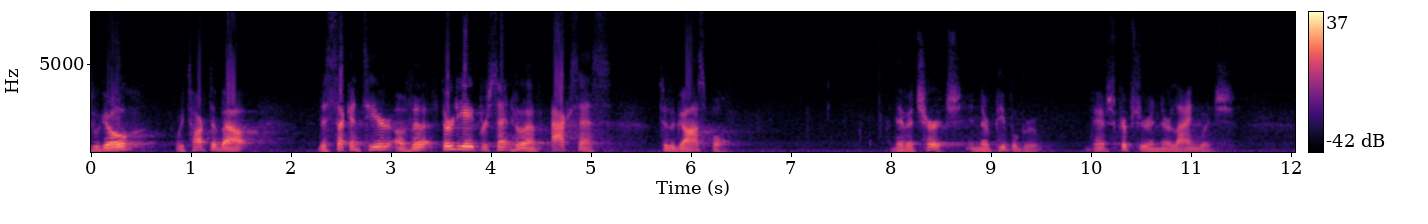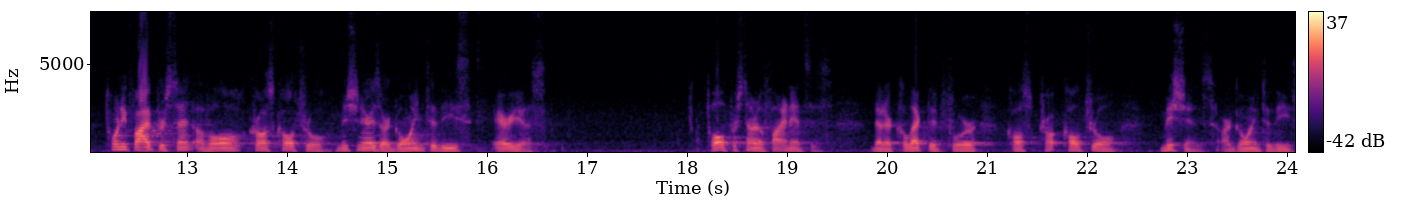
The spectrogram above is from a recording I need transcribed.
we go, we talked about the second tier of the 38% who have access to the gospel. They have a church in their people group, they have scripture in their language. 25% of all cross cultural missionaries are going to these areas. 12% of finances that are collected for cultural missions are going to these.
